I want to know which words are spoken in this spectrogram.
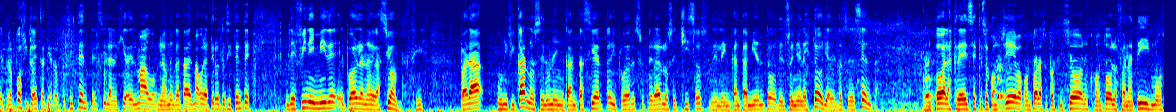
el propósito de esta tierra autoexistente, ¿sí? la energía del mago, la onda encantada del mago, la tierra autoexistente, define y mide el poder de la navegación, para unificarnos en un encantacierto y poder superar los hechizos del encantamiento del sueño de la historia, del 1260, con todas las creencias que eso conlleva, con todas las supersticiones, con todos los fanatismos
